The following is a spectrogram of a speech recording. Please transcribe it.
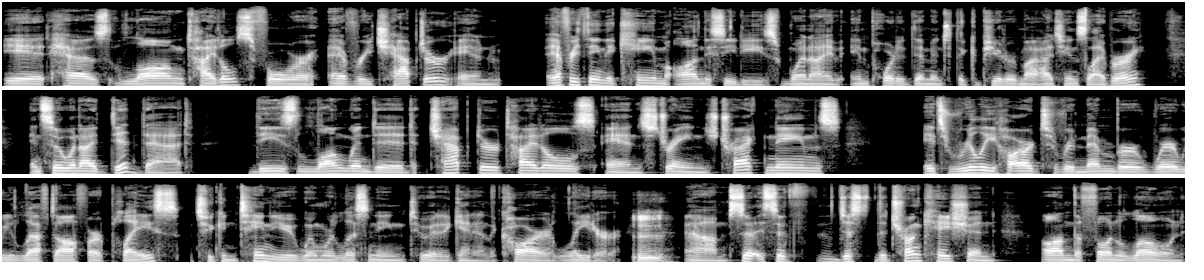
it has long titles for every chapter and everything that came on the CDs when I imported them into the computer in my iTunes library. And so when I did that, these long winded chapter titles and strange track names, it's really hard to remember where we left off our place to continue when we're listening to it again in the car later. Mm. Um, so, so just the truncation on the phone alone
